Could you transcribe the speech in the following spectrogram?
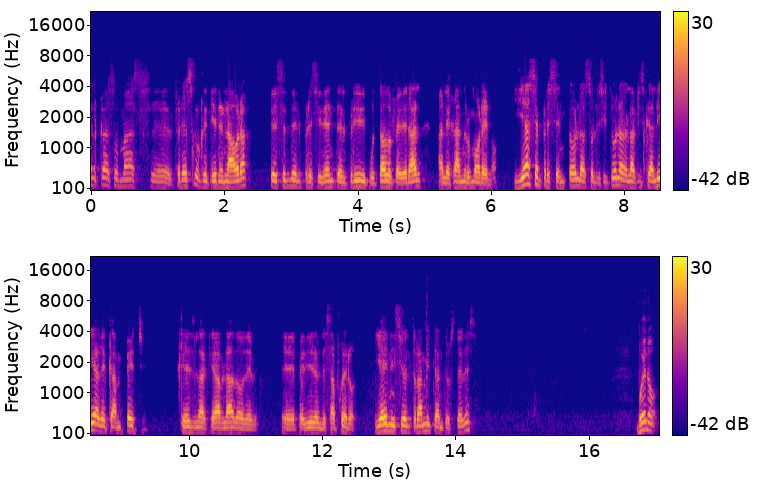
el caso más eh, fresco que tienen ahora es el del presidente del PRI, diputado federal Alejandro Moreno. Ya se presentó la solicitud a la Fiscalía de Campeche, que es la que ha hablado de pedir el desafuero. ¿Ya inició el trámite ante ustedes? Bueno,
